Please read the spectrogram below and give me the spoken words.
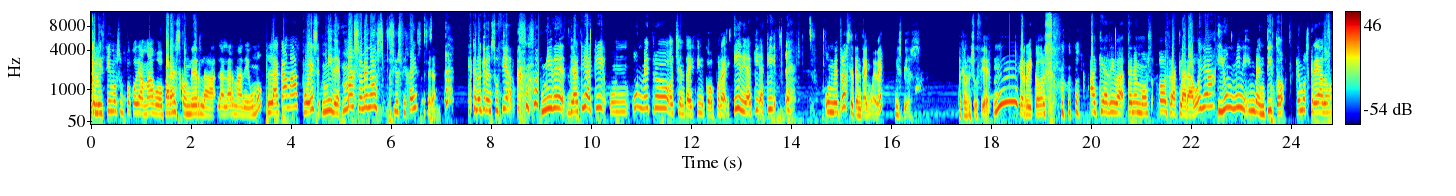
que lo hicimos un poco de amago para esconder la, alarma de humo. La cama pues mide más o menos, si os fijáis, espera, ¡eh! es que no quiero ensuciar. mide de aquí a aquí un, un metro 85 por ahí. Y de aquí a aquí ¡eh! un metro 79 mis pies para que no ensucie. ¡Mmm, qué ricos! Aquí arriba tenemos otra claraboya y un mini inventito que hemos creado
